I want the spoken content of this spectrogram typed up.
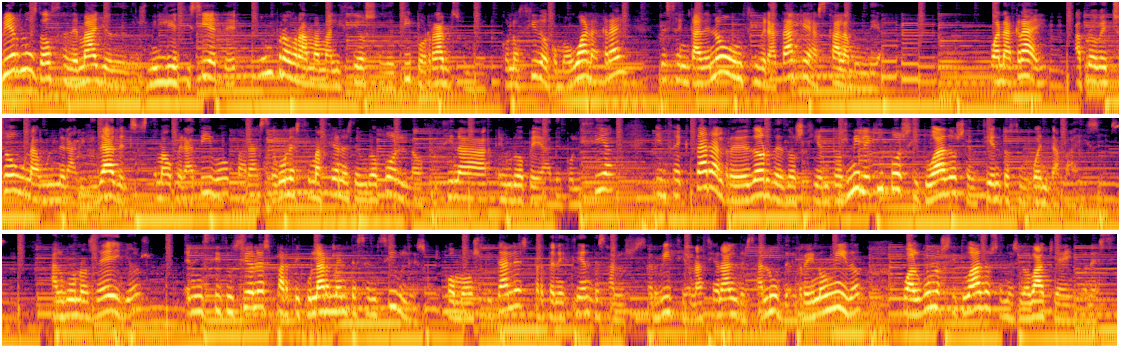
viernes 12 de mayo de 2017, un programa malicioso de tipo ransomware, conocido como WannaCry, desencadenó un ciberataque a escala mundial. WannaCry aprovechó una vulnerabilidad del sistema operativo para, según estimaciones de Europol, la Oficina Europea de Policía, infectar alrededor de 200.000 equipos situados en 150 países, algunos de ellos en instituciones particularmente sensibles, como hospitales pertenecientes al Servicio Nacional de Salud del Reino Unido o algunos situados en Eslovaquia e Indonesia.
